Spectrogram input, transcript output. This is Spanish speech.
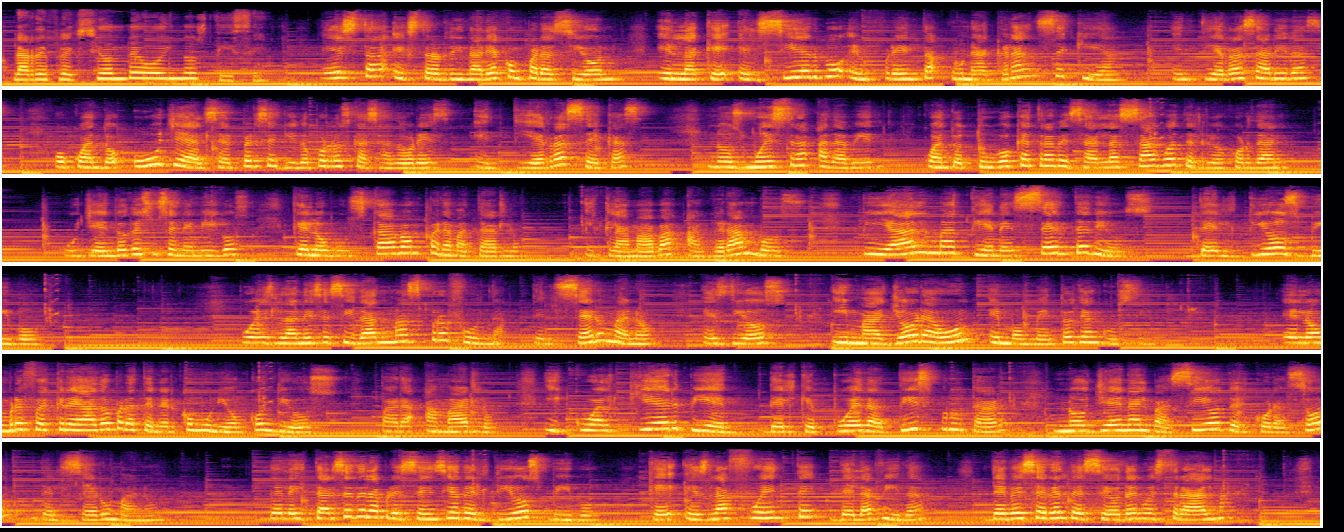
La reflexión de hoy nos dice, esta extraordinaria comparación en la que el siervo enfrenta una gran sequía en tierras áridas o cuando huye al ser perseguido por los cazadores en tierras secas, nos muestra a David cuando tuvo que atravesar las aguas del río Jordán, huyendo de sus enemigos que lo buscaban para matarlo, y clamaba a gran voz, mi alma tiene sed de Dios, del Dios vivo. Pues la necesidad más profunda del ser humano es Dios y mayor aún en momentos de angustia. El hombre fue creado para tener comunión con Dios, para amarlo, y cualquier bien del que pueda disfrutar no llena el vacío del corazón del ser humano. Deleitarse de la presencia del Dios vivo, que es la fuente de la vida, debe ser el deseo de nuestra alma,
